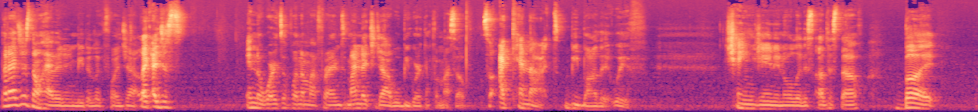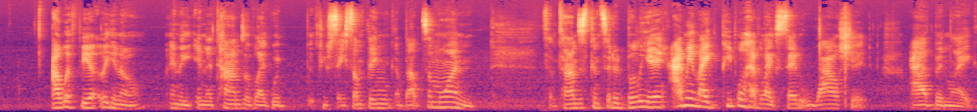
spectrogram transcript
but I just don't have it in me to look for a job. Like I just in the words of one of my friends, my next job will be working for myself. So I cannot be bothered with changing and all of this other stuff. But I would feel, you know, in the in the times of like, with, if you say something about someone, sometimes it's considered bullying. I mean, like people have like said wild shit. I've been like,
